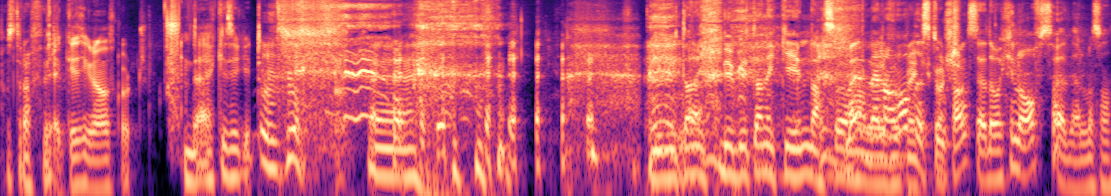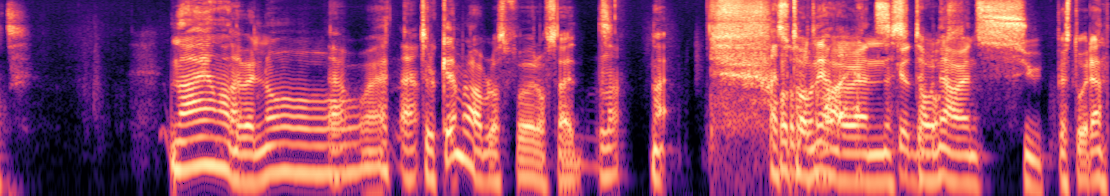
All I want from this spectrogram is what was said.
på straffer. Det er ikke sikkert han har skåret. Det er ikke sikkert. Vi, bytta han, ikke- inn, da. Så Men, men han hadde ikke stor sjanse. Det var ikke noe offside eller noe sånt. Nei, han hadde vel noe Ja. Jeg Ja. tror ikke det ble avblåst for offside. Nei. Nei. Og Tony har jo en, Tony har jo en superstor en.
